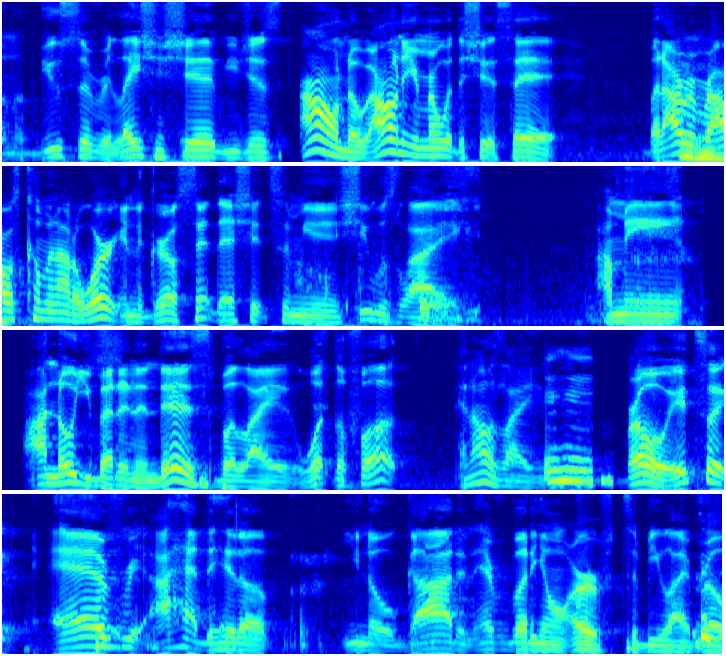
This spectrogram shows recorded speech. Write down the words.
an abusive relationship, you just I don't know. I don't even remember what the shit said. But I remember I was coming out of work and the girl sent that shit to me and she was like, I mean, I know you better than this, but like, what the fuck? And I was like, bro, it took every I had to hit up, you know, God and everybody on earth to be like, bro,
